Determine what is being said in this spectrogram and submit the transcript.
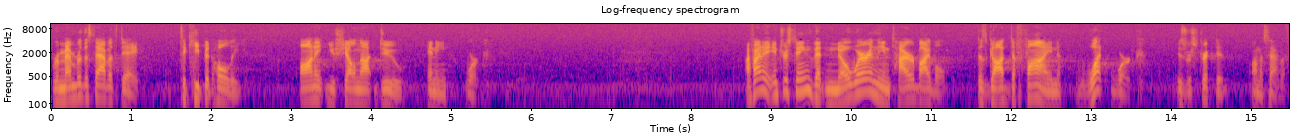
Remember the Sabbath day to keep it holy. On it you shall not do any work. I find it interesting that nowhere in the entire Bible does God define what work is restricted on the Sabbath.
